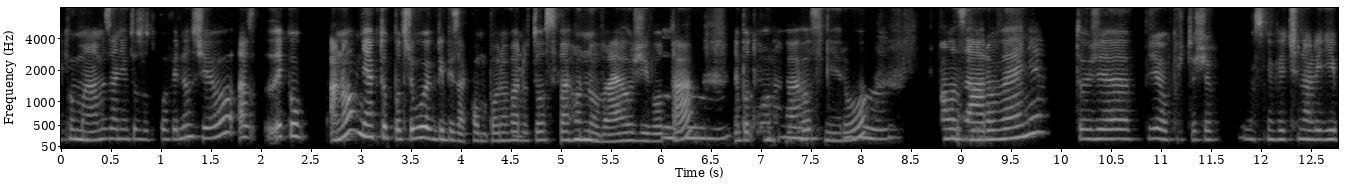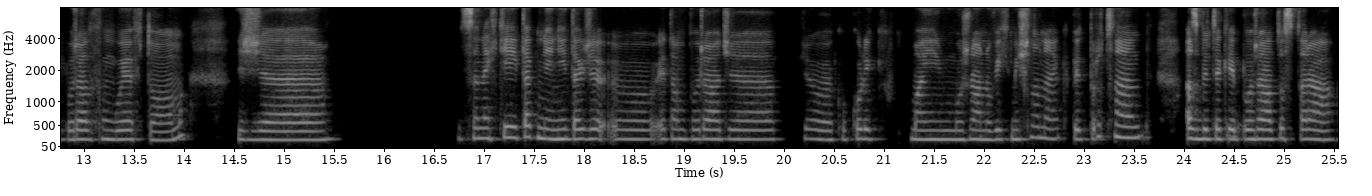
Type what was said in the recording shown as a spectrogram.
jako mám za ně to zodpovědnost, že jo? A jako ano, nějak to potřebuji jak kdyby zakomponovat do toho svého nového života mm-hmm. nebo toho nového mm-hmm. směru, mm-hmm. ale zároveň to, že, že jo, protože vlastně většina lidí pořád funguje v tom, že se nechtějí tak měnit, takže uh, je tam pořád, že, že jo, jako kolik mají možná nových myšlenek, 5%, a zbytek je pořád to stará.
